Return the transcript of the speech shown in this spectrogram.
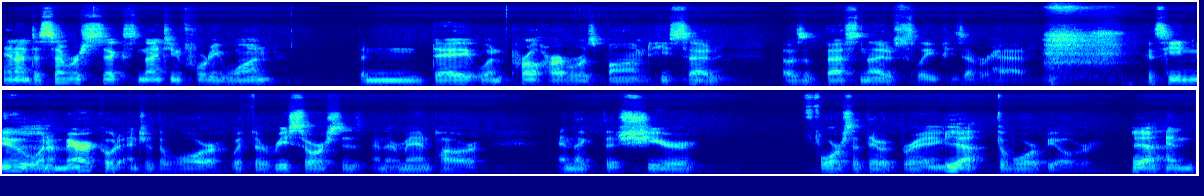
And on December 6, 1941, the day when Pearl Harbor was bombed, he said mm-hmm. that was the best night of sleep he's ever had. Because he knew when America would enter the war with their resources and their manpower and like the sheer force that they would bring, yeah the war would be over. yeah And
